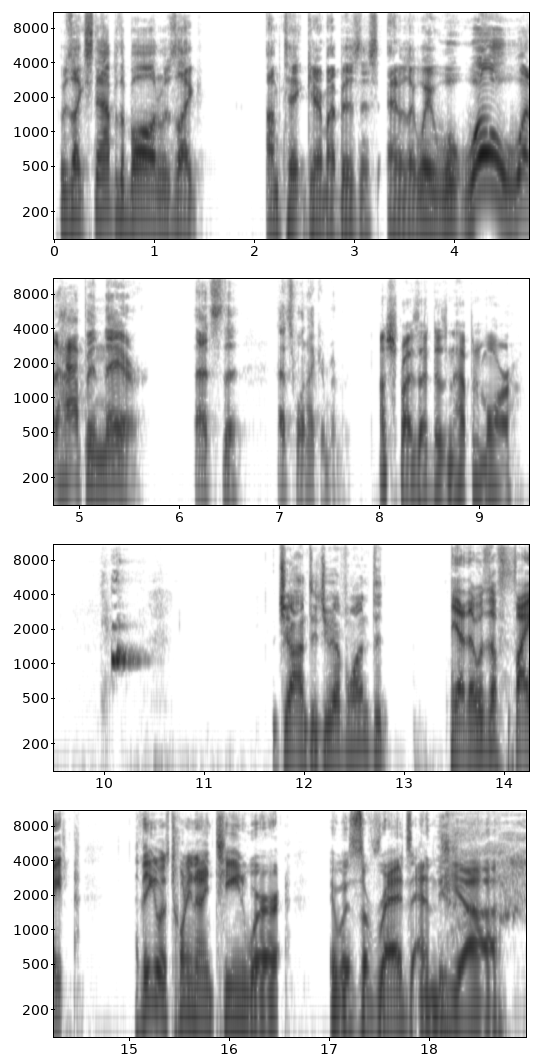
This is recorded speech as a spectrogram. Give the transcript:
It was like snapping the ball and it was like, I'm taking care of my business. And it was like, wait, whoa, whoa, what happened there? That's the that's one I can remember. I'm surprised that doesn't happen more. John, did you have one? Did Yeah, there was a fight. I think it was 2019 where it was the Reds and the uh,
